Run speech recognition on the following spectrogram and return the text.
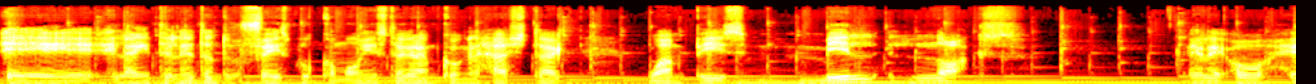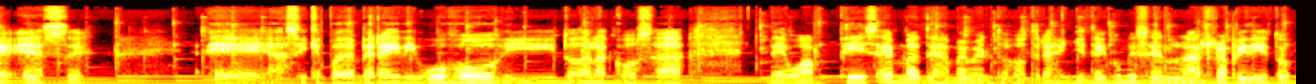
eh, en la internet, tanto en Facebook como Instagram con el hashtag One Piece 1000 Logs. L-O-G-S. Eh, así que puedes ver ahí dibujos y toda la cosa de One Piece. Es más, déjame ver dos o tres. Aquí tengo mi celular rapidito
